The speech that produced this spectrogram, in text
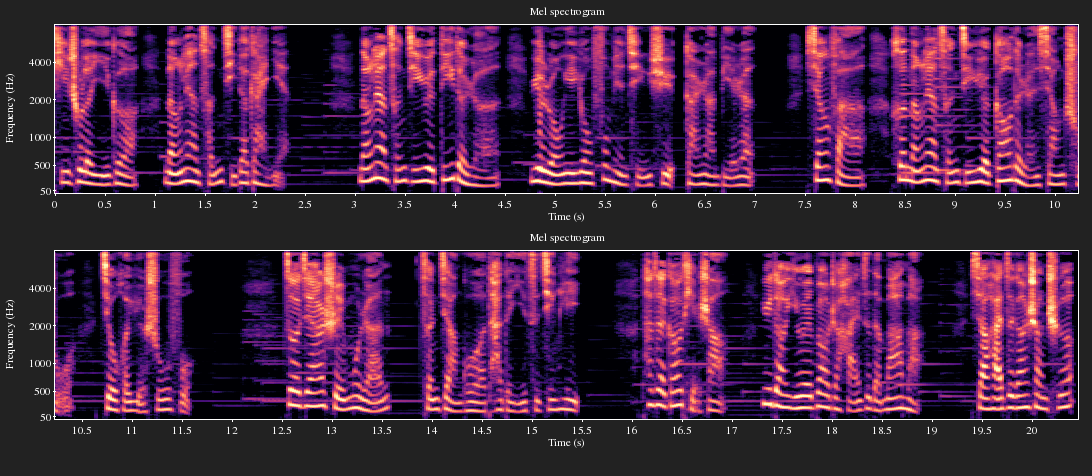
提出了一个能量层级的概念。”能量层级越低的人，越容易用负面情绪感染别人；相反，和能量层级越高的人相处就会越舒服。作家水木然曾讲过他的一次经历：他在高铁上遇到一位抱着孩子的妈妈，小孩子刚上车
